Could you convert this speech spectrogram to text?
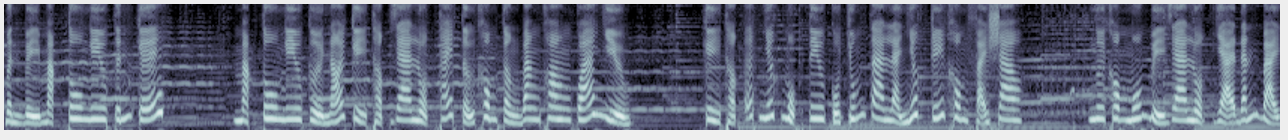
mình bị mặt tu nghiêu tính kế. Mặt tu nghiêu cười nói kỳ thật gia luật thái tử không cần băng khoan quá nhiều. Kỳ thật ít nhất mục tiêu của chúng ta là nhất trí không phải sao. Ngươi không muốn bị gia luật giả đánh bại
